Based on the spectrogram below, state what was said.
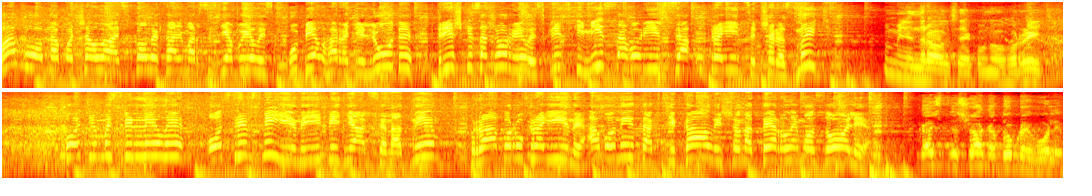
Бавовна почалась, коли Хаймарс з'явились. У Білгороді люди трішки зажурились. Кримський міст загорівся, українці через мить. Ну, мені подобається, як воно горить. Потім ми звільнили острів Зміїни і піднявся над ним прапор України. А вони так тікали, що натерли мозолі. В качестве шага доброй воли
